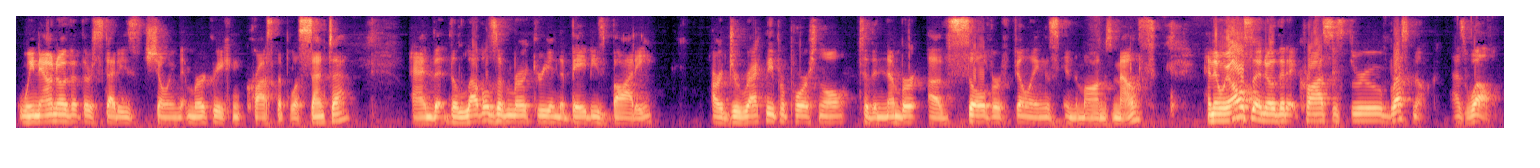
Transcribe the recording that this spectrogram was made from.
We now know that there's studies showing that mercury can cross the placenta and that the levels of mercury in the baby's body are directly proportional to the number of silver fillings in the mom's mouth. And then we also know that it crosses through breast milk as well.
